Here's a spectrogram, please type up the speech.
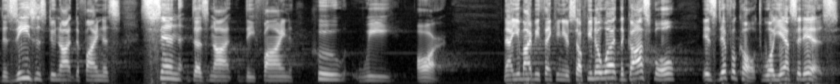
diseases do not define us, sin does not define who we are. Now, you might be thinking to yourself, you know what? The gospel is difficult. Well, yes, it is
